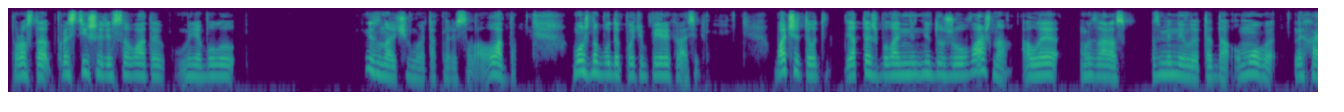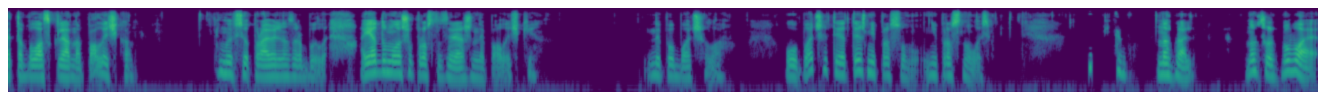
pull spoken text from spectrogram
Просто простіше рисувати мені було. Не знаю, чому я так нарисувала. Ладно, можна буде потім перекрасити. Бачите, от я теж була не, дуже уважна, але ми зараз змінили тоді умови. Нехай це була скляна паличка. Ми все правильно зробили. А я думала, що просто заряджені палички. Не побачила. О, бачите, я теж не, просуну, не проснулась. На жаль. Ну що ж, буває.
